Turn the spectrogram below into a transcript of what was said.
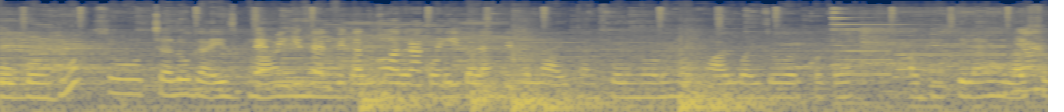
ಹೋಗ್ಬೋದು. ಸೊ ಚಲೋ ಗೈಸ್ ಭಾಳ ಕೊಡೋದು ಹಿಂಗೆಲ್ಲ ಆಯ್ತು ಅಂತೇಳಿ ನೋಡಿ ನಾವು ಭಾಳ ವೈಸ್ ಓವರ್ ಕೊಟ್ಟರೆ ಅದು ಇಲ್ಲ ಸೊ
